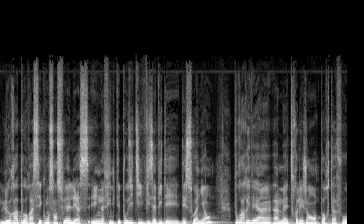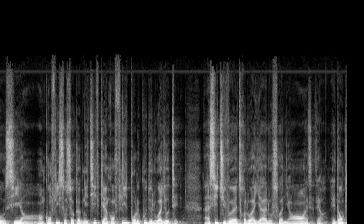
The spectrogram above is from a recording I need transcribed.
le rapport assez consensuel et, une affinité positive vis-à-vis des, soignants pour arriver à, mettre les gens en porte-à-faux aussi, en, conflit socio-cognitif, qui est un conflit pour le coup de loyauté. Hein, si tu veux être loyal aux soignants, etc. Et donc,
